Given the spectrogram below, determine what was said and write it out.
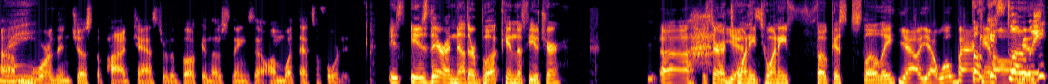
uh, right. more than just the podcast or the book and those things that, on what that's afforded. Is is there another book in the future? Uh, is there a yes. 2020 focused slowly? Yeah, yeah. We'll back Focus in slowly.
